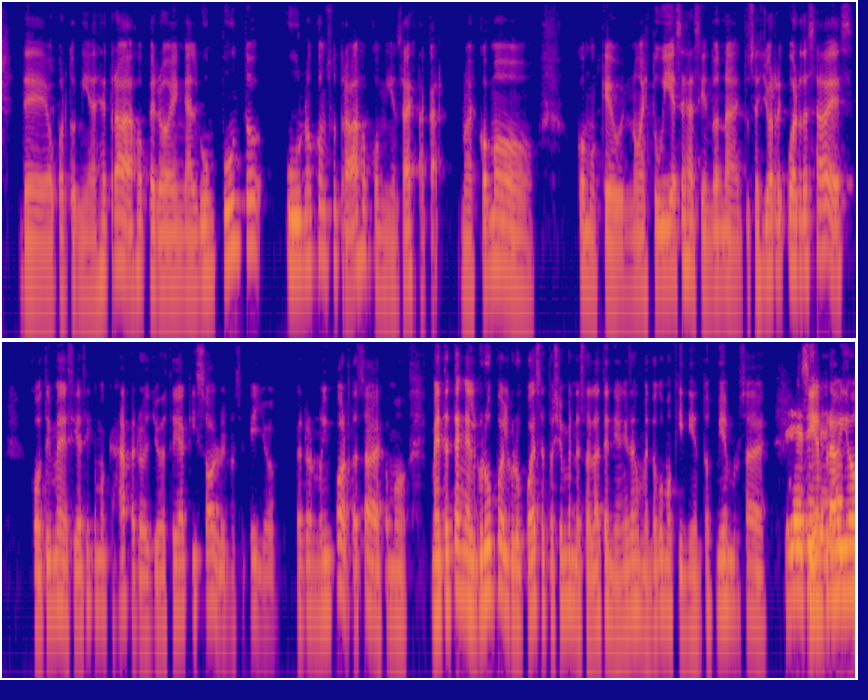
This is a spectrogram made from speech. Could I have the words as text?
de, oportunidades de trabajo, pero en algún punto uno con su trabajo comienza a destacar. No es como, como que no estuvieses haciendo nada. Entonces yo recuerdo esa vez, Coti me decía así como que, ajá, pero yo estoy aquí solo y no sé qué, yo, pero no importa, ¿sabes? Como métete en el grupo, el grupo de Satoshi en Venezuela tenía en ese momento como 500 miembros, ¿sabes? Siempre ha habido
